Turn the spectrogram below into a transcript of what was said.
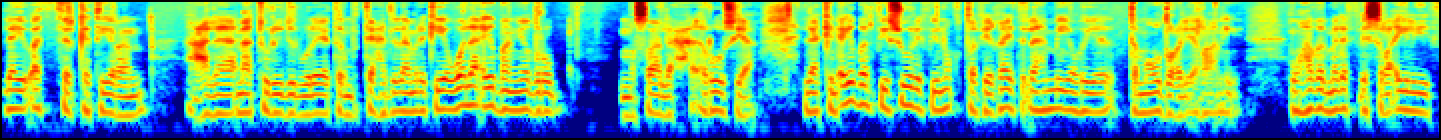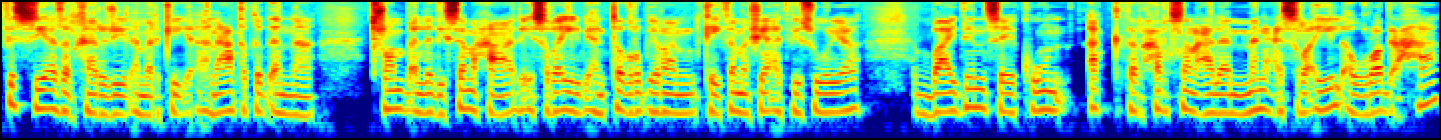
لا يؤثر كثيرا على ما تريد الولايات المتحدة الأمريكية ولا أيضا يضرب مصالح روسيا. لكن أيضا في سوريا في نقطة في غاية الأهمية وهي التموضع الإيراني. وهذا الملف إسرائيلي في السياسة الخارجية الأمريكية. أنا أعتقد أن ترامب الذي سمح لإسرائيل بأن تضرب إيران كيفما شاءت في سوريا بايدن سيكون أكثر حرصا على منع إسرائيل أو ردعها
